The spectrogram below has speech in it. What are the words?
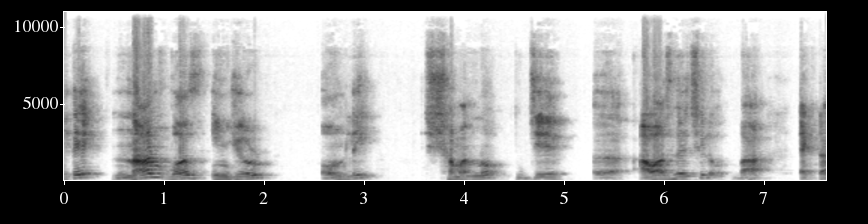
এতে নান ওয়াজ ইনজিউর্ড অনলি সামান্য যে আওয়াজ হয়েছিল বা একটা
